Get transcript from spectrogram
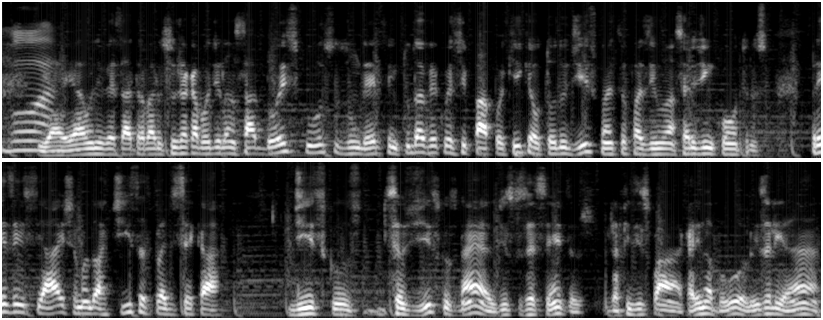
E Boa. aí a Universidade do Trabalho Sujo acabou de lançar dois cursos, um deles tem tudo a ver com esse papo aqui, que é o Todo Disco. Antes eu fazia uma série de encontros presenciais, chamando artistas para dissecar discos, seus discos, né, discos recentes. Eu já fiz isso com a Karina Boa, Luísa Lian,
